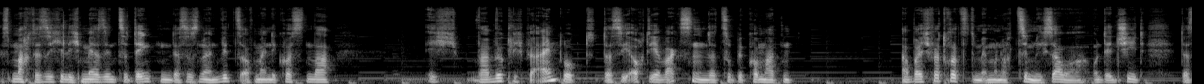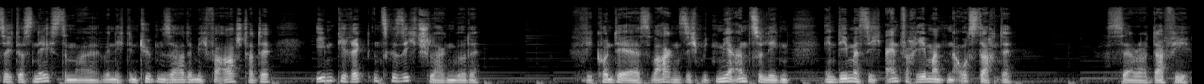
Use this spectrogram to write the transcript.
Es machte sicherlich mehr Sinn zu denken, dass es nur ein Witz auf meine Kosten war. Ich war wirklich beeindruckt, dass sie auch die Erwachsenen dazu bekommen hatten. Aber ich war trotzdem immer noch ziemlich sauer und entschied, dass ich das nächste Mal, wenn ich den Typen sah, der mich verarscht hatte, ihm direkt ins Gesicht schlagen würde. Wie konnte er es wagen, sich mit mir anzulegen, indem er sich einfach jemanden ausdachte? Sarah Duffy.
